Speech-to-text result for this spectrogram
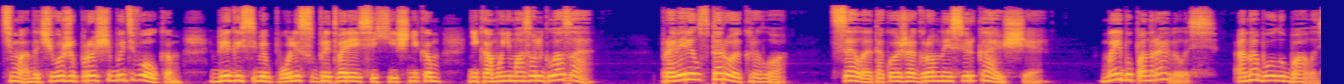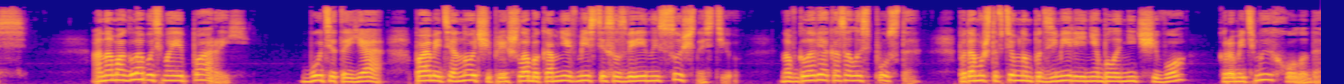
Тьма, да чего же проще быть волком? Бегай себе по лесу, притворяйся хищником, никому не мозоль глаза. Проверил второе крыло. Целое, такое же огромное и сверкающее. Мэй бы понравилось, она бы улыбалась. Она могла быть моей парой. Будь это я, память о ночи пришла бы ко мне вместе со звериной сущностью. Но в голове оказалось пусто, потому что в темном подземелье не было ничего, кроме тьмы и холода.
